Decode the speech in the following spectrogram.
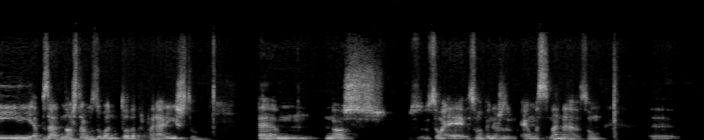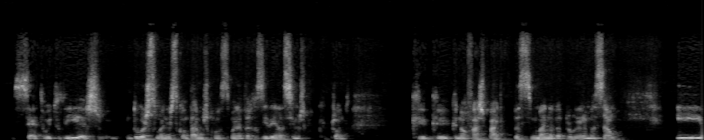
e apesar de nós estarmos o ano todo a preparar isto, um, nós são, é, são apenas é uma semana, são uh, sete, oito dias, duas semanas se contarmos com a semana da residência, mas que pronto, que, que, que não faz parte da semana da programação. E,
